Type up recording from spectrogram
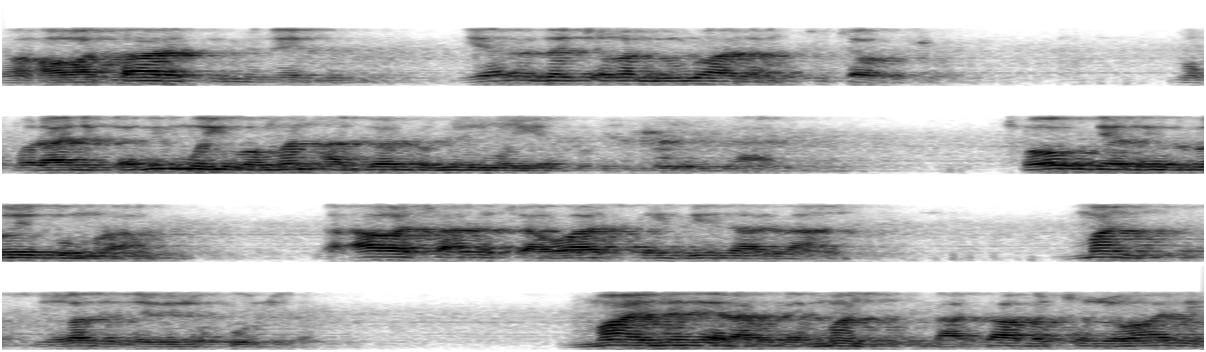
نو او اثار تمنه یاره دا چغه نوماره چې چاو شو نو قران کریم وی ومن اذل من مې څوک دې لوی ګمرا دا هغه شاله چې आवाज کوي دی الله من یغل ذوی القول ما نه دی راوړی من دا تا بچو جوالي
